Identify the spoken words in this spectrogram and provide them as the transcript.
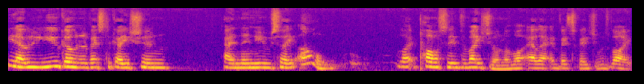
you know you go on an investigation and then you say oh like pass the information on what how that investigation was like.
